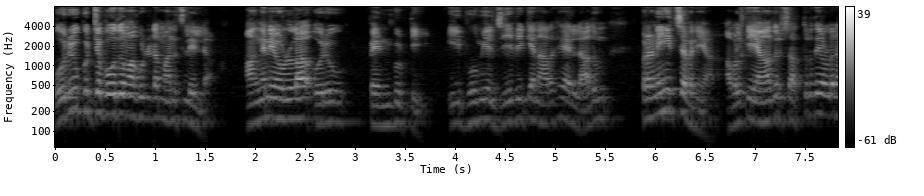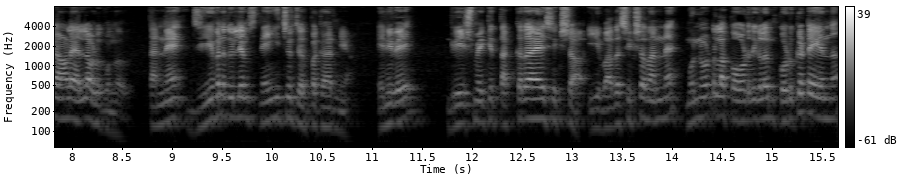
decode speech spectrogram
ഒരു കുറ്റബോധവും ആ കുട്ടിയുടെ മനസ്സിലില്ല. അങ്ങനെയുള്ള ഒരു പെൺകുട്ടി ഈ ഭൂമിയിൽ ജീവിക്കാൻ അർഹയല്ല. അതും പ്രണയിച്ചവനെയാണ്. അവൾക്ക് യാതൊരു ശത്രുതയുള്ള ഒരാളെ അല്ല അവൾ കൊന്നത്. തന്നെ ജീവനതുല്യം സ്നേഹിച്ച ചെറുപ്പക്കാരനെയാണ്. എനിവേ ഗ്രീഷ്മയ്ക്ക് തക്കതായ ശിക്ഷ ഈ വധശിക്ഷ തന്നെ മുന്നോട്ടുള്ള കോടതികളും കൊടുക്കട്ടെ എന്ന്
